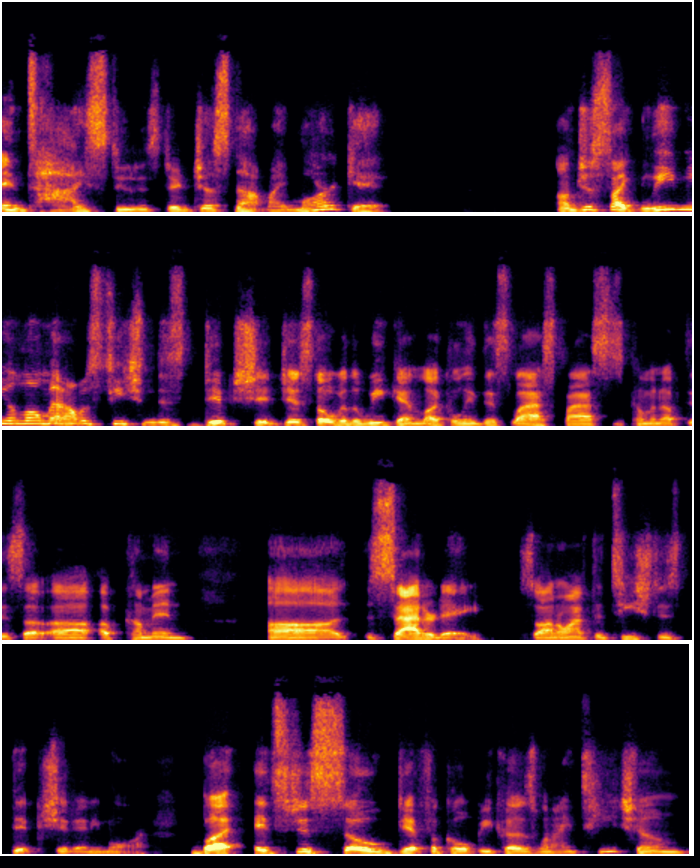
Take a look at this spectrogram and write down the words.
and Thai students, they're just not my market. I'm just like, leave me alone, man. I was teaching this dipshit just over the weekend. Luckily, this last class is coming up this uh, uh, upcoming uh, Saturday, so I don't have to teach this dipshit anymore. But it's just so difficult because when I teach them,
